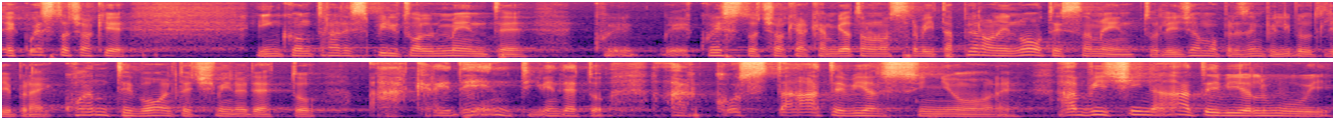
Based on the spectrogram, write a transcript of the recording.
e questo è ciò che incontrare spiritualmente è questo ciò che ha cambiato la nostra vita, però nel Nuovo Testamento, leggiamo per esempio il libro degli ebrei, quante volte ci viene detto a credenti, viene detto accostatevi al Signore, avvicinatevi a Lui,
